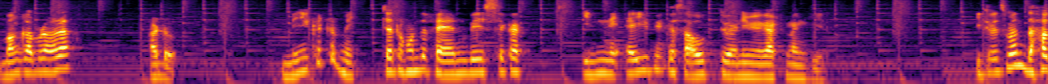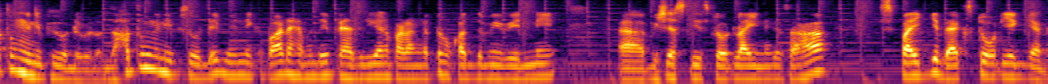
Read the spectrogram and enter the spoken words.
මංකපනර අඩු. මේකට මෙච්චර හොඳ ෆෑන් බේස් එකක් ඉන්න ඇයි එක සෞත්තු වැනි එකක් නම් කිය ඉටම දහතුන් නිපිසෝඩ වල දහතුන් නිපිසෝඩ් මෙන්න එක පාට හැමදේ පැදිගන පටන්ගත මොකක්ද මේ වෙන්නේ? විශස්කි ස්ටෝට් ලයින්න එක සහ ස්පයික බැක් ස්ටෝටියක් ගැන.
